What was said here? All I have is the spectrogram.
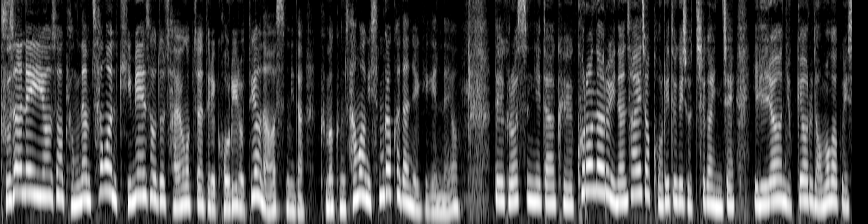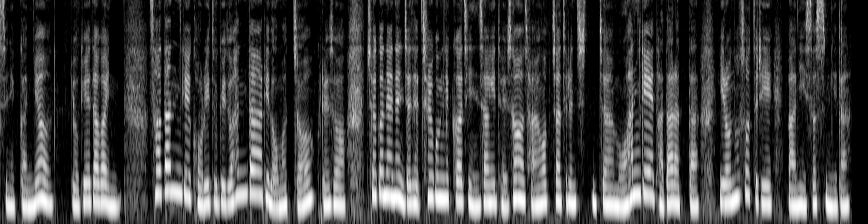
부산에 이어서 경남 창원 김해에서도 자영업자들이 거리로 뛰어나왔습니다. 그만큼 상황이 심각하다는 얘기겠네요. 네, 그렇습니다. 그 코로나로 인한 사회적 거리두기 조치가 이제 1년 6개월을 넘어가고 있으니까요. 여기에다가 4단계 거리두기도 한 달이 넘었죠. 그래서 최근에는 이제 대출 금리까지 인상이 돼서 자영업자들은 진짜 뭐 한계에 다다랐다. 이런 호소들이 많이 있었습니다.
